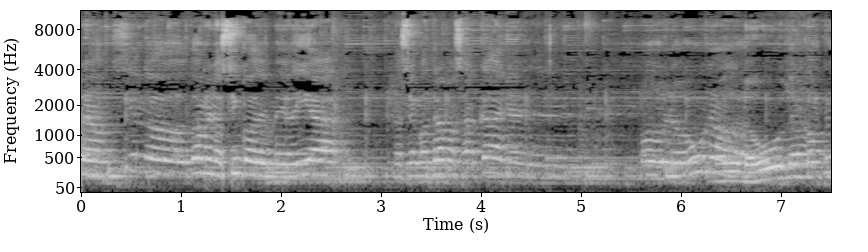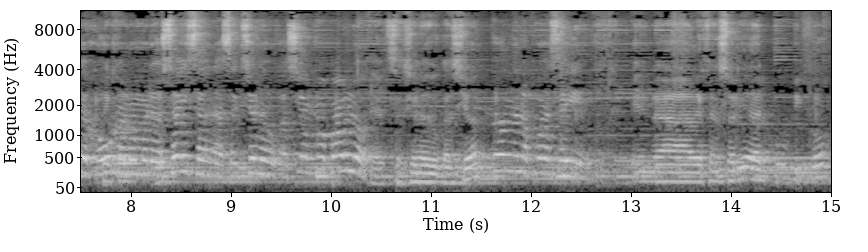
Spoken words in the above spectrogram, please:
siendo 2 menos 5 del mediodía, nos encontramos acá en el módulo 1, Módulo uno, del complejo de 1, com- número 6, en la sección de educación, ¿no, Pablo? En sección de educación, ¿Dónde nos pueden seguir? En la Defensoría del Público.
